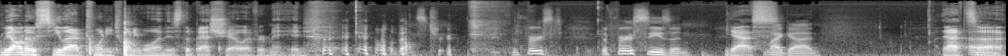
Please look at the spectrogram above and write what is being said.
We all know Sealab 2021 is the best show ever made. well, that's true. The first, the first season. yes, My God, that's uh,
